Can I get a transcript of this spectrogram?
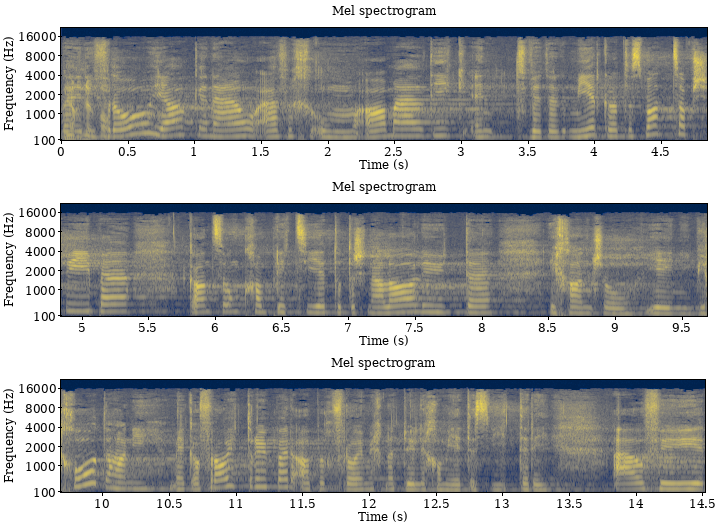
Wäre ich froh, ja, genau, einfach um Anmeldung. Entweder mir gerade das WhatsApp schreiben, ganz unkompliziert, oder schnell anrufen. Ich habe schon jene bekommen, da habe ich mega Freude drüber, aber ich freue mich natürlich um jedes Weitere. Auch für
